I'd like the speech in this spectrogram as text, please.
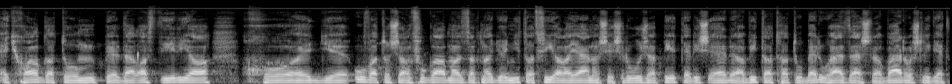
egy hallgatóm például azt írja, hogy óvatosan fogalmazzak, nagyon nyitott Fiala János és Rózsa Péter is erre a vitatható beruházásra, a Városliget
